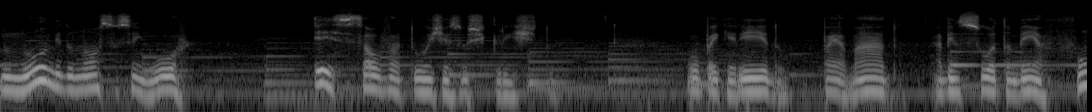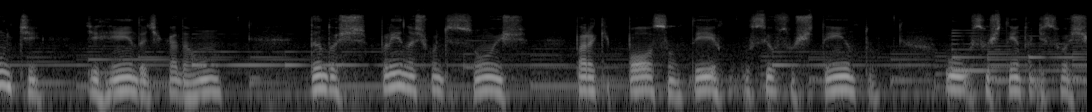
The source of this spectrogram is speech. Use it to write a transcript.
no nome do nosso Senhor e Salvador Jesus Cristo. Ó oh, Pai querido, Pai amado, abençoa também a fonte de renda de cada um, dando as plenas condições para que possam ter o seu sustento, o sustento de suas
